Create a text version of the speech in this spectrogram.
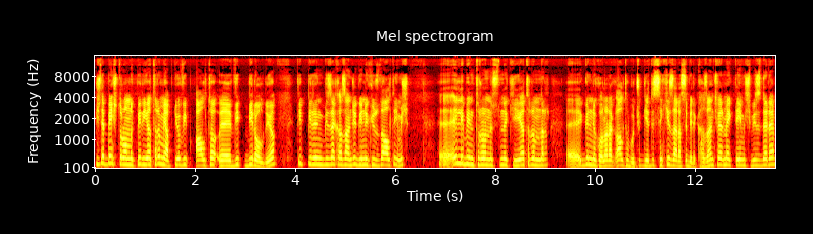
İşte 5 tronluk bir yatırım yap diyor. VIP 6 e, VIP 1 ol diyor. VIP 1'in bize kazancı günlük %6'ymış. E, 50 bin tron üstündeki yatırımlar e, günlük olarak 6,5-7-8 arası bir kazanç vermekteymiş bizlere.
